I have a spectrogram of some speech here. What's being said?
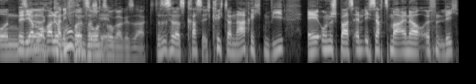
Und, Nee, die haben äh, auch alle Hurensohn sogar gesagt. Das ist ja das Krasse. Ich kriege da Nachrichten wie, ey, ohne Spaß, endlich sagt's mal einer öffentlich,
